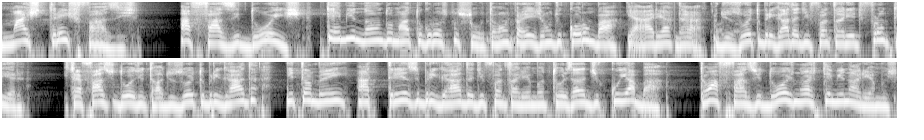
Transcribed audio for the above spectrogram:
mais três fases. A fase 2, terminando Mato Grosso do Sul. Então vamos para a região de Corumbá, que é a área da 18 Brigada de Infantaria de Fronteira. Isso é fase 2, então, a 18 Brigada e também a 13 Brigada de Infantaria Motorizada de Cuiabá. Então, a fase 2 nós terminaremos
